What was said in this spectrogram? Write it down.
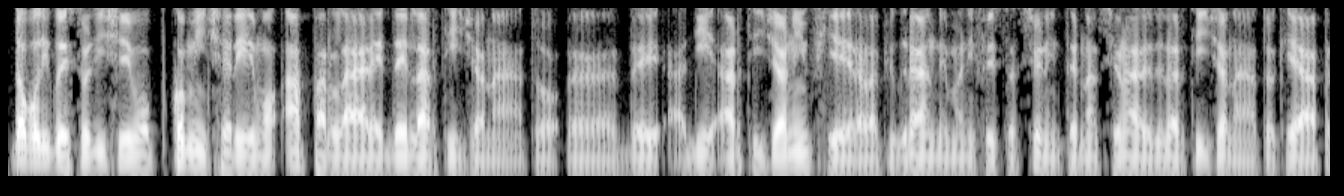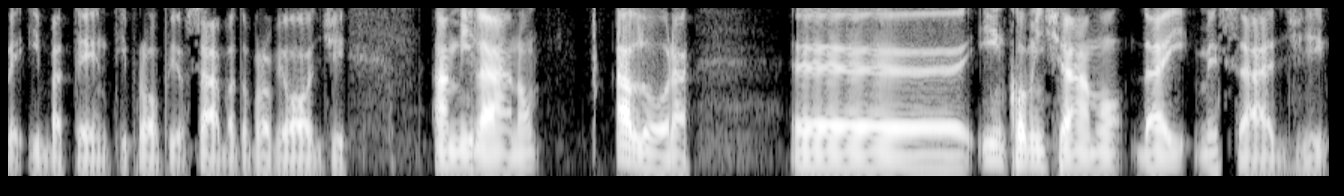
dopo di questo, dicevo, cominceremo a parlare dell'artigianato, eh, de, di Artigiano in Fiera, la più grande manifestazione internazionale dell'artigianato che apre i battenti proprio sabato, proprio oggi a Milano. Allora, eh, incominciamo dai messaggi.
